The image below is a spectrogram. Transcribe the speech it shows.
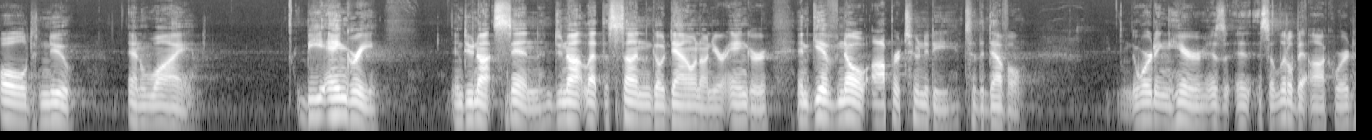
old, new, and why. Be angry and do not sin. Do not let the sun go down on your anger, and give no opportunity to the devil. The wording here is, is a little bit awkward.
